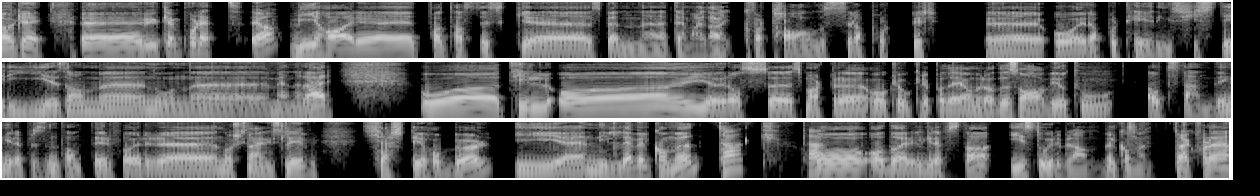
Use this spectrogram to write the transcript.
Ok. eh, bruk en polett. Ja. Vi har eh, et fantastisk eh, spennende tema i dag. Kvartalsrapporter. Eh, Og rapporteringshysteriet, som eh, noen eh, mener det er. Og til å gjøre oss smartere og klokere på det området, så har vi jo to outstanding representanter for norsk næringsliv. Kjersti Hobbøl i Nille, velkommen. Takk. takk. Og Odd Arild Grefstad i Storebrand, velkommen. Takk for det.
